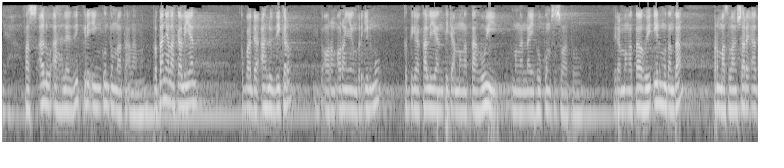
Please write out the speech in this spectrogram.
Ya. Fas'alu ahla dzikri in kuntum la ta'lamun. Bertanyalah kalian kepada ahlu dzikir itu orang-orang yang berilmu ketika kalian tidak mengetahui mengenai hukum sesuatu, tidak mengetahui ilmu tentang permasalahan syariat,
